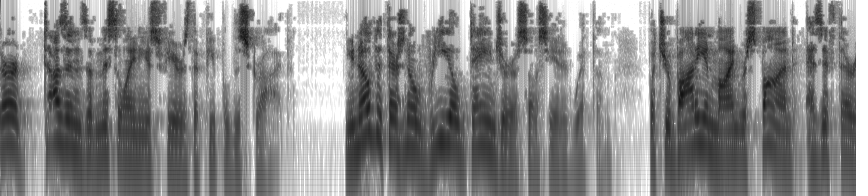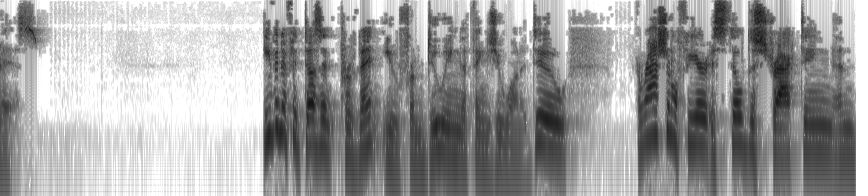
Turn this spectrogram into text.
There are dozens of miscellaneous fears that people describe. You know that there's no real danger associated with them, but your body and mind respond as if there is. Even if it doesn't prevent you from doing the things you want to do, irrational fear is still distracting and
